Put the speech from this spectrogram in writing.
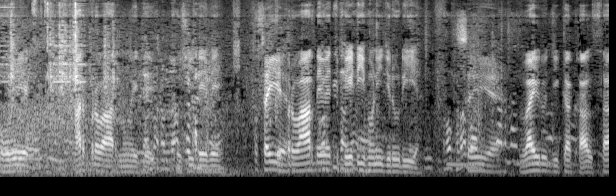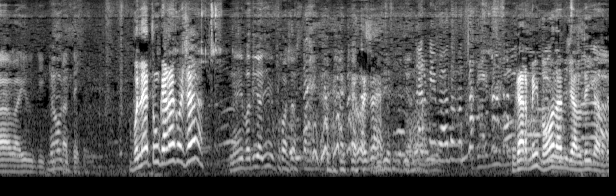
ਹੋਵੇ ਹਰ ਪਰਿਵਾਰ ਨੂੰ ਇਹ ਖੁਸ਼ੀ ਦੇਵੇ ਸਹੀ ਤੇ ਪਰਿਵਾਰ ਦੇ ਵਿੱਚ ਬੇਟੀ ਹੋਣੀ ਜ਼ਰੂਰੀ ਹੈ। ਸਹੀ ਹੈ। ਵਾਹਿਗੁਰੂ ਜੀ ਕਾ ਖਾਲਸਾ ਵਾਹਿਗੁਰੂ ਜੀ ਕੀ ਫਤਿਹ। ਬੁੱਲੇ ਤੂੰ ਕਹਿਣਾ ਕੁਛ? ਨਹੀਂ ਵਧੀਆ ਜੀ ਗਰਮੀ ਬਹੁਤ ਬੰਦਾ ਗਰਮੀ ਬਹੁਤ ਹੈ ਵੀ ਜਲਦੀ ਕਰ ਦੇ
